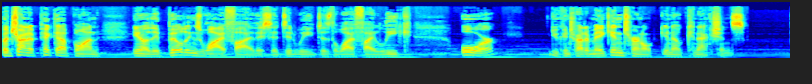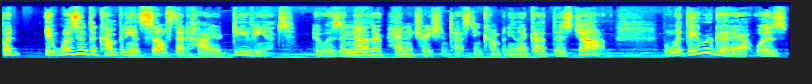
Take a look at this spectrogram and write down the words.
but trying to pick up on, you know, the building's Wi-Fi. They said, did we? Does the Wi-Fi leak? Or you can try to make internal, you know, connections. But it wasn't the company itself that hired Deviant. It was another penetration testing company that got this job. But what they were good at was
